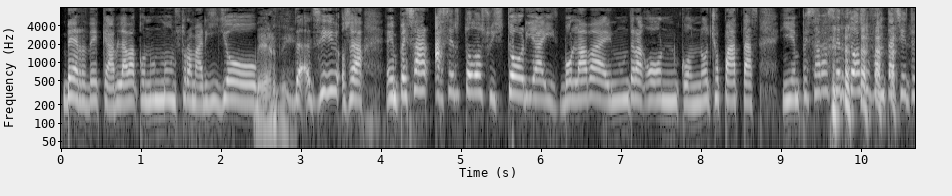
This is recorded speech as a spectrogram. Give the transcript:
verde que hablaba con un monstruo amarillo. Verde. Sí, o sea, empezar a hacer toda su historia y volaba en un dragón con ocho patas y empezar a hacer toda su fantasía y tú,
